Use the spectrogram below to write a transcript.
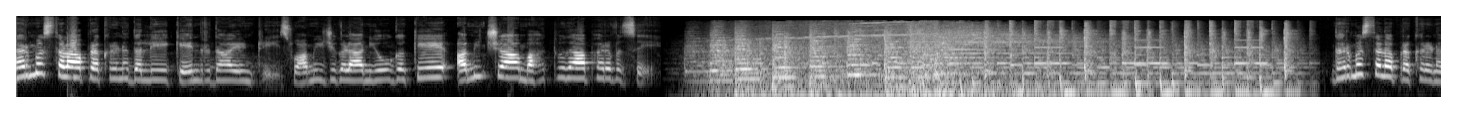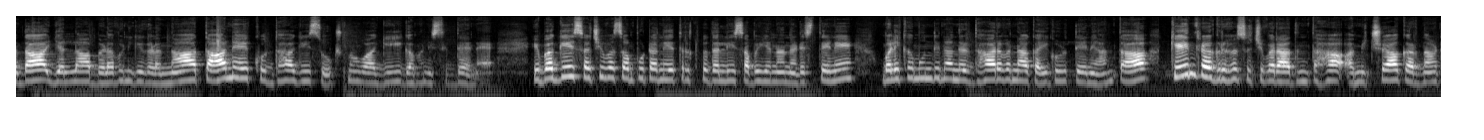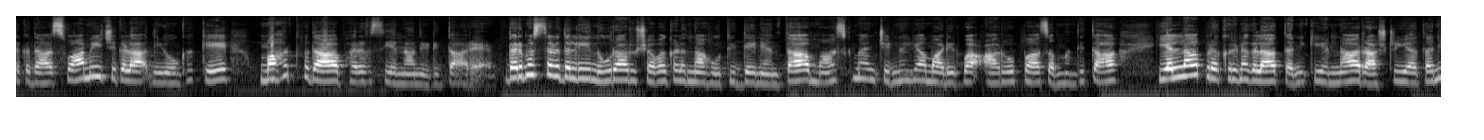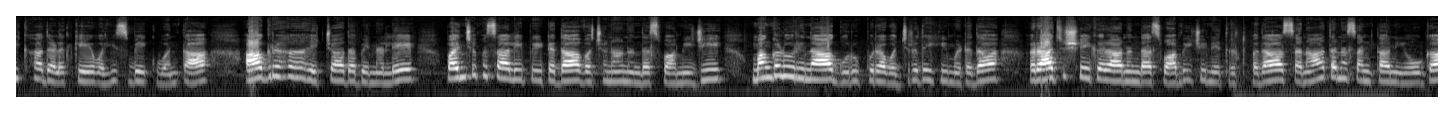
ಧರ್ಮಸ್ಥಳ ಪ್ರಕರಣದಲ್ಲಿ ಕೇಂದ್ರದ ಎಂಟ್ರಿ. ಸ್ವಾಮೀಜಿಗಳ ನಿಯೋಗಕ್ಕೆ ಅಮಿತ್ ಶಾ ಮಹತ್ವದ ಭರವಸೆ. ಧರ್ಮಸ್ಥಳ ಪ್ರಕರಣದ ಎಲ್ಲ ಬೆಳವಣಿಗೆಗಳನ್ನು ತಾನೇ ಖುದ್ದಾಗಿ ಸೂಕ್ಷ್ಮವಾಗಿ ಗಮನಿಸಿದ್ದೇನೆ. ಈ ಬಗ್ಗೆ ಸಚಿವ ಸಂಪುಟ ನೇತೃತ್ವದಲ್ಲಿ ಸಭೆಯನ್ನು ನಡೆಸ್ತೇನೆ. ಬಳಿಕ ಮುಂದಿನ ನಿರ್ಧಾರವನ್ನ ಕೈಗೊಳ್ಳುತ್ತೇನೆ ಅಂತ ಕೇಂದ್ರ ಗೃಹ ಸಚಿವರಾದಂತಹ ಅಮಿತ್ ಶಾ ಕರ್ನಾಟಕದ ಸ್ವಾಮೀಜಿಗಳ ನಿಯೋಗಕ್ಕೆ ಮಹತ್ವದ ಭರವಸೆಯನ್ನ ನೀಡಿದ್ದಾರೆ. ಧರ್ಮಸ್ಥಳದಲ್ಲಿ ನೂರಾರು ಶವಗಳನ್ನು ಹೂತಿದ್ದೇನೆ ಅಂತ ಮಾಸ್ಕ್ ಮ್ಯಾನ್ ಚಿನ್ನಯ್ಯ ಮಾಡಿರುವ ಆರೋಪ ಸಂಬಂಧಿತ ಎಲ್ಲಾ ಪ್ರಕರಣಗಳ ತನಿಖೆಯನ್ನ ರಾಷ್ಟ್ರೀಯ ತನಿಖಾ ದಳಕ್ಕೆ ವಹಿಸಬೇಕು ಅಂತ ಆಗ್ರಹ ಹೆಚ್ಚಾದ ಬೆನ್ನಲ್ಲೇ ಪಂಚಮಸಾಲಿ ಪೀಠದ ವಚನಾನಂದ ಸ್ವಾಮೀಜಿ, ಮಂಗಳೂರಿನ ಗುರುಪುರ ವಜ್ರದೇಹಿ ಮಠದ ರಾಜಶೇಖರಾನಂದ ಸ್ವಾಮೀಜಿ ನೇತೃತ್ವದ ಸನಾತನ ಸಂತ ನಿಯೋಗ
